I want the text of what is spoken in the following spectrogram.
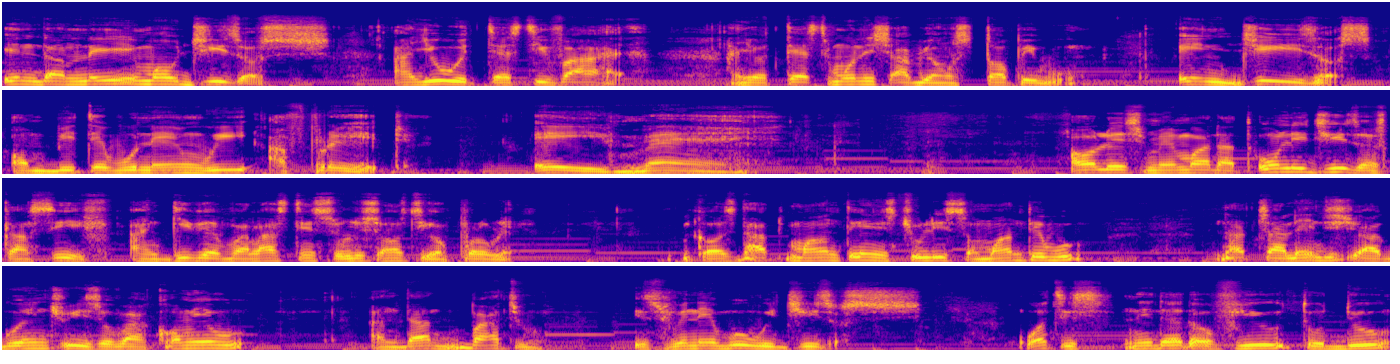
in the name of Jesus, and you will testify, and your testimony shall be unstoppable. In Jesus' unbeatable name, we have prayed. Amen. Always remember that only Jesus can save and give everlasting solutions to your problem. Because that mountain is truly surmountable, that challenge you are going through is overcomable, and that battle is winnable with Jesus. What is needed of you to do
